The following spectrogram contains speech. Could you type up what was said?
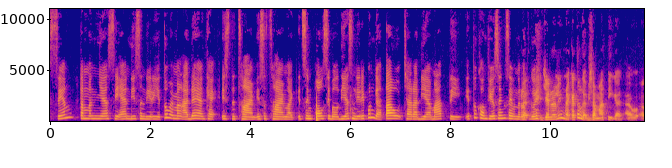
scene temennya si Andy sendiri itu memang ada yang kayak it's the time, it's the time, like it's impossible. Dia sendiri pun nggak tahu cara dia mati. Itu confusing sih menurut But gue. generally mereka tuh nggak bisa mati kan. I, I,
